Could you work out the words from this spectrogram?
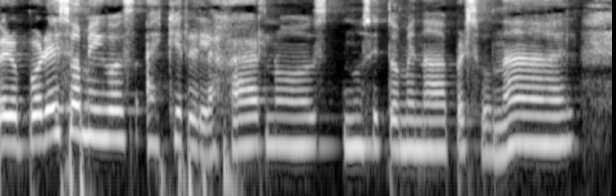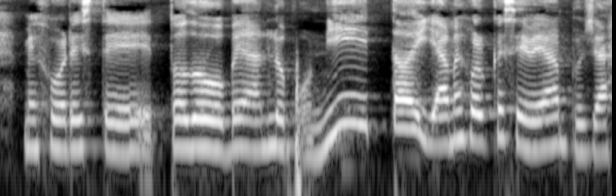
Pero por eso, amigos, hay que relajarnos, no se tome nada personal, mejor este, todo vean lo bonito y ya mejor que se vean, pues ya,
